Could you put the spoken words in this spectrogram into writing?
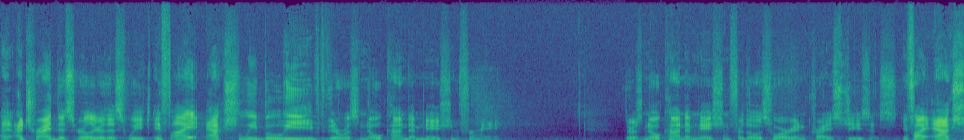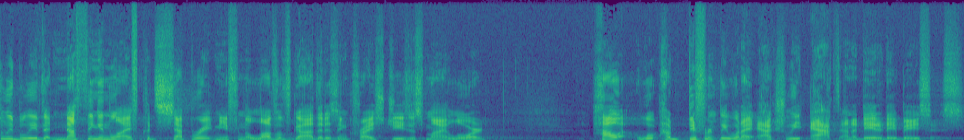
I, I tried this earlier this week. If I actually believed there was no condemnation for me, there's no condemnation for those who are in Christ Jesus. If I actually believe that nothing in life could separate me from the love of God that is in Christ Jesus my Lord, how, how differently would I actually act on a day to day basis?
